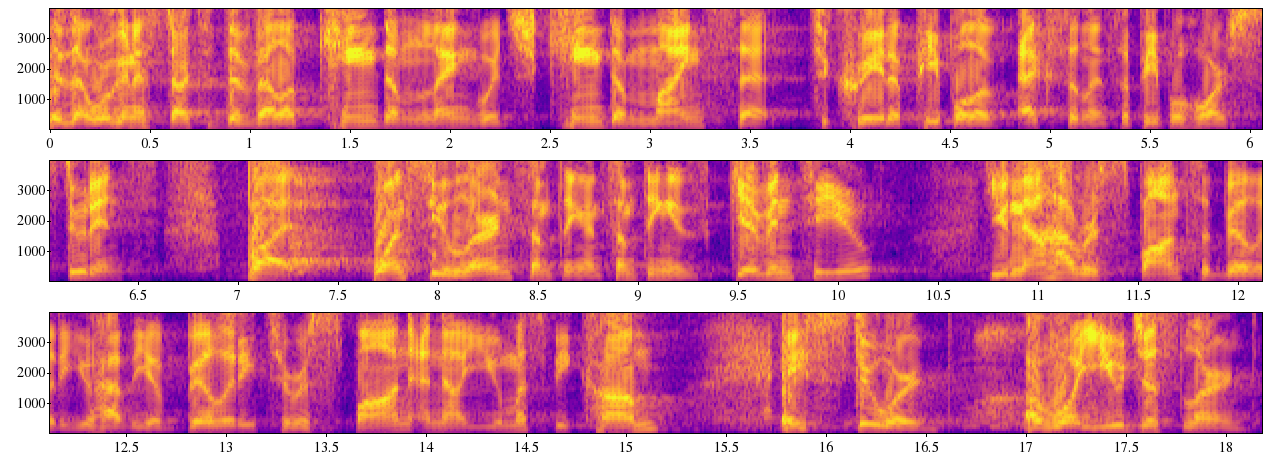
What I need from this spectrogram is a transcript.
is that we're going to start to develop kingdom language, kingdom mindset to create a people of excellence, a people who are students. But once you learn something and something is given to you, you now have responsibility. You have the ability to respond, and now you must become a steward of what you just learned.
